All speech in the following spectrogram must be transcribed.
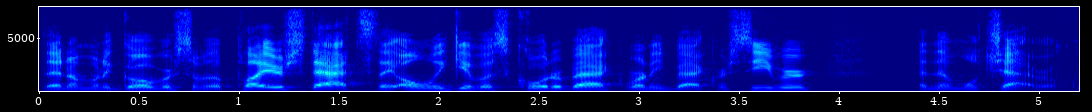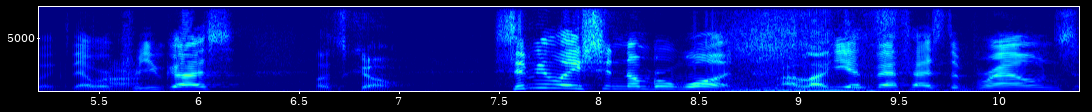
Then I'm going to go over some of the player stats. They only give us quarterback, running back, receiver, and then we'll chat real quick. That work for you guys? Let's go. Simulation number one. I like PFF this. has the Browns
